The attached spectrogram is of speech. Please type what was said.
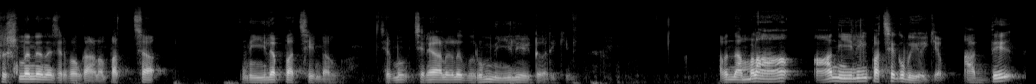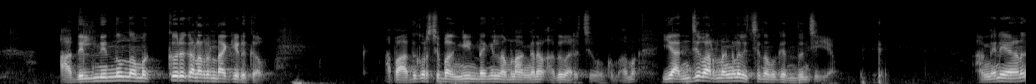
കൃഷ്ണൻ തന്നെ ചിലപ്പം കാണാം. പച്ച നീലപ്പച്ച ഉണ്ടാവും ചിലപ്പോൾ ചില ആളുകൾ വെറും നീലയായിട്ട് വരയ്ക്കും. അപ്പം നമ്മൾ ആ ആ നീലി പച്ചയൊക്കെ ഉപയോഗിക്കാം. അത് അതിൽ നിന്നും നമുക്കൊരു കളർ ഉണ്ടാക്കിയെടുക്കാം. അപ്പോൾ അത് കുറച്ച് ഭംഗിയുണ്ടെങ്കിൽ നമ്മൾ അങ്ങനെ അത് വരച്ച് നോക്കും. അപ്പം ഈ അഞ്ച് വർണങ്ങൾ വെച്ച് നമുക്ക് എന്തും ചെയ്യാം. അങ്ങനെയാണ്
